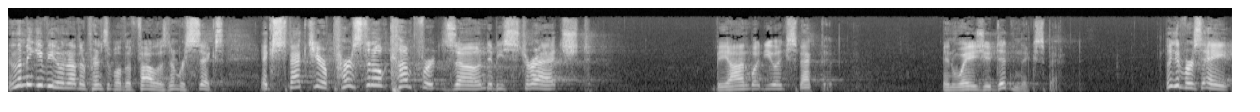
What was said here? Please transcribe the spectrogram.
And let me give you another principle that follows. Number six, expect your personal comfort zone to be stretched beyond what you expected in ways you didn't expect. Look at verse 8.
